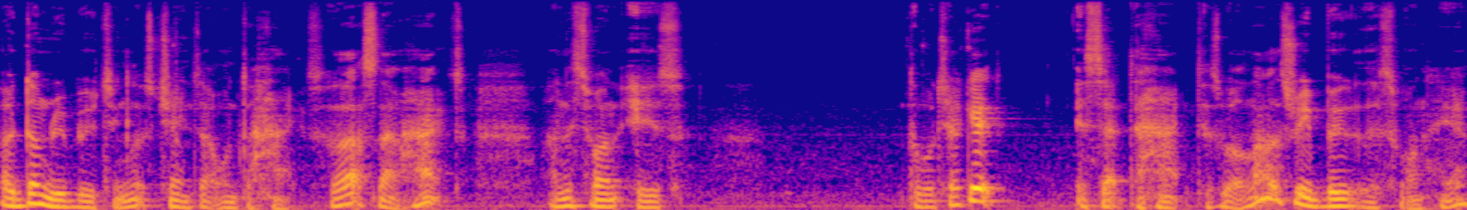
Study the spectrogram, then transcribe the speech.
Oh, done rebooting. Let's change that one to hacked. So that's now hacked, and this one is double check it. Is set to hacked as well. Now let's reboot this one here.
